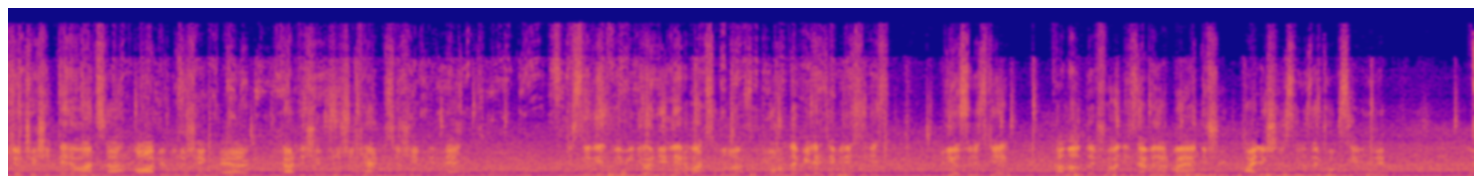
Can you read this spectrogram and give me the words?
video çeşitleri varsa abi bunu çek veya kardeşim bunu çeker misin şeklinde istediğiniz bir video önerileri varsa bunu yorumda belirtebilirsiniz. Biliyorsunuz ki kanalda şu an izlenmeler bayağı düşük. Paylaşırsanız da çok sevinirim. Ee,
